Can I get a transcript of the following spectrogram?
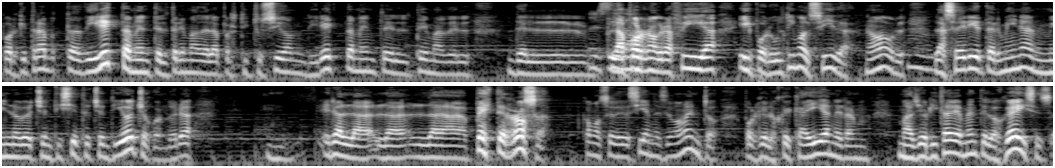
porque trata directamente el tema de la prostitución, directamente el tema del, del- El la pornografía y por último el SIDA. ¿no? La serie termina en 1987-88, cuando era, era la, la- la peste rosa, como se decía en ese momento, porque los que caían eran mayoritariamente los gays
